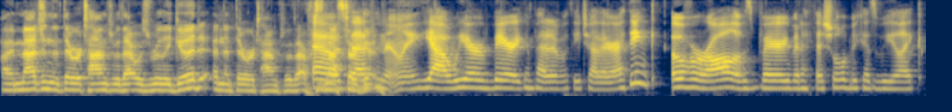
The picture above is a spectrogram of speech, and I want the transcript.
I imagine that there were times where that was really good, and that there were times where that was Oh, not so good. definitely. Yeah, we are very competitive with each other. I think overall it was very beneficial because we like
